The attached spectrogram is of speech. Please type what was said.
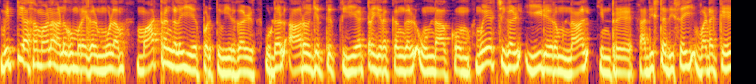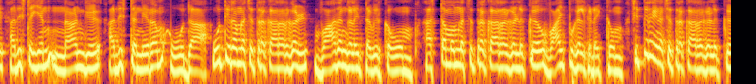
வித்தியாசமான அணுகுமுறைகள் மூலம் மாற்றங்களை ஏற்படுத்துவீர்கள். உடல் ஆரோக்கியத்திற்கு ஏற்ற இறக்கங்கள் உண்டாக்கும். முயற்சிகள் ஈடேறும் நாள் இன்று. அதிர்ஷ்ட திசை வடக்கு அதிர்ஷ்ட எண் நான்கு அதிர்ஷ்ட நிறம் ஊதா. ஊத்திரம் நட்சத்திரக்காரர்கள் வாதங்களை தவிர்க்கவும். ஆகும் அஸ்தமம் நட்சத்திரக்காரர்களுக்கு வாய்ப்புகள் கிடைக்கும். சித்திரை நட்சத்திரக்காரர்களுக்கு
